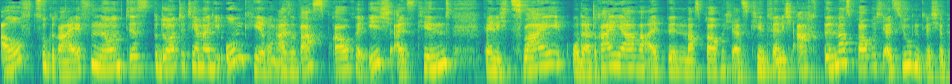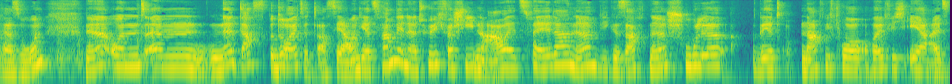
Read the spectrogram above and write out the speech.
aufzugreifen. Ne? Und das bedeutet ja mal die Umkehrung. Also was brauche ich als Kind, wenn ich zwei oder drei Jahre alt bin? Was brauche ich als Kind, wenn ich acht bin? Was brauche ich als jugendliche Person? Ne? Und ähm, ne, das bedeutet das ja. Und jetzt haben wir natürlich verschiedene Arbeitsfelder. Ne? Wie gesagt, ne? Schule, wird nach wie vor häufig eher als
